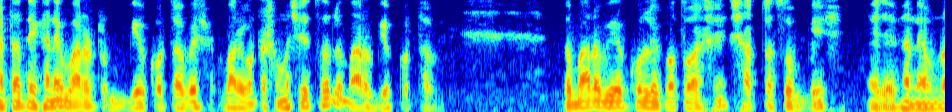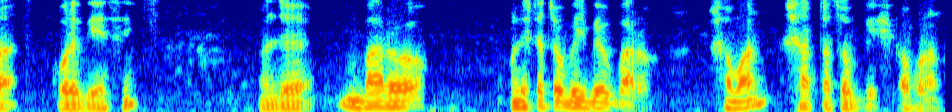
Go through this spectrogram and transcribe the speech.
অর্থাৎ এখানে বারোটা বিয়োগ করতে হবে, বারো ঘণ্টা সময় হলে বারো বিয়োগ করতে হবে। তো বারো বিয়োগ করলে কত আসে? সাতটা চব্বিশ। এই যে এখানে আমরা করে দিয়েছি। যে বারো উনিশটা চব্বিশ বিয়োগ বারো সমান সাতটা চব্বিশ অপরাহ্ন।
